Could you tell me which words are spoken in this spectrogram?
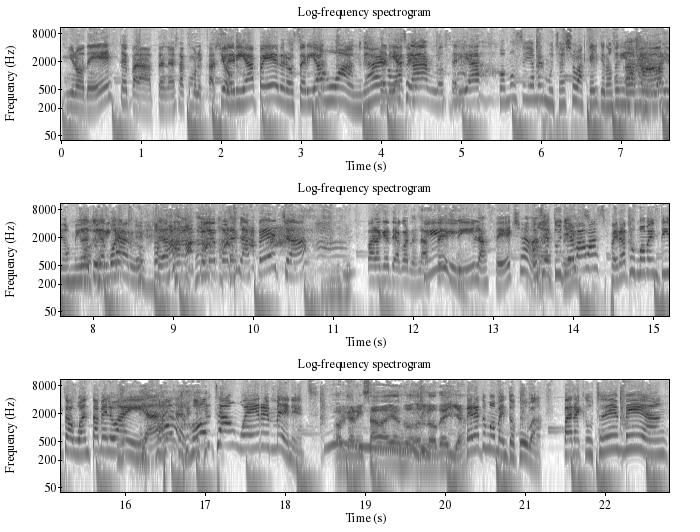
you know, de este para tener esa comunicación. Sería Pedro, sería Juan. Déjame ver Sería se- Carlos, sería- ¿Cómo se llama el muchacho aquel que no tenía? Ay, Dios mío. Entonces tú, le pones, Ricardo. tú le pones la fecha para que te acuerdes. La Sí. fe- sí, la fecha. O sea, tú llevabas, espérate un momentito, aguántamelo ahí. Ya. Hold, hold on, wait a minute. Organizada es lo, lo de ella. Espérate un momento, Cuba. Para que ustedes vean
